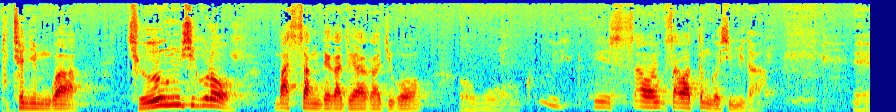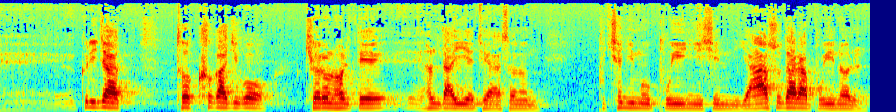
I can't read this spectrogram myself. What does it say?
부처님과 정식으로 맞상대가 되어 가지고 어, 그, 싸워, 싸웠던 것입니다. 에, 그러자 더 커가지고 결혼할 때, 할 나이에 되어서는 부처님의 부인이신 야수다라 부인을,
